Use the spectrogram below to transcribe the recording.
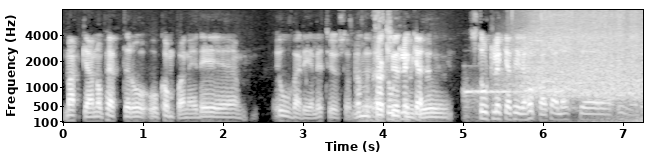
Mackan och Petter och, och kompani, det är ovärderligt. Ju. Så, Ja, men tack så stort, lycka, jättemycket. stort lycka till! Jag hoppas alla unga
